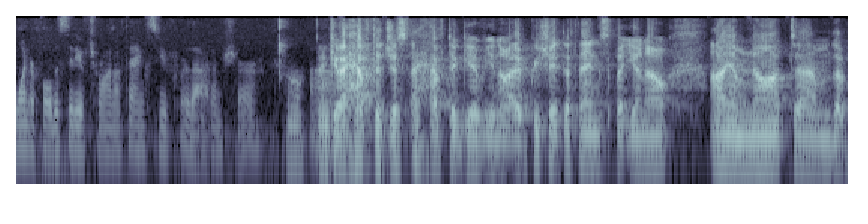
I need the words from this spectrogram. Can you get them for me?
wonderful. The city of Toronto thanks you for that, I'm sure. Oh, thank um, you. I have to just, I have to give, you know, I appreciate the thanks, but you know, I am not um, the,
